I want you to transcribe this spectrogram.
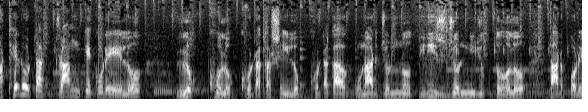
আঠেরোটা ট্রাঙ্কে করে এলো লক্ষ লক্ষ টাকা। সেই লক্ষ টাকা গোনার জন্য তিরিশ জন নিযুক্ত হলো, তারপরে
